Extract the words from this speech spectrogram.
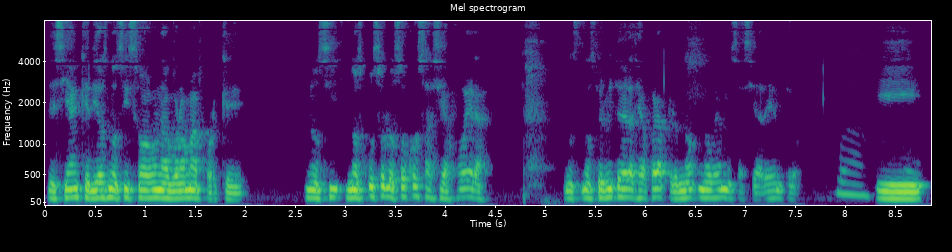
decían que Dios nos hizo una broma porque nos, nos puso los ojos hacia afuera. Nos, nos, permite ver hacia afuera, pero no, no vemos hacia adentro. Y,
